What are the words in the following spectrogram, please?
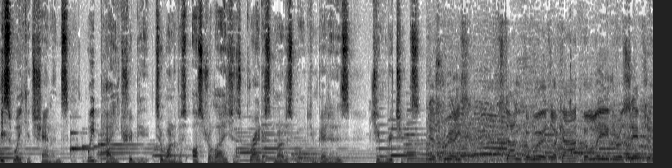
This week at Shannon's, we pay tribute to one of Australasia's greatest motorsport competitors, Jim Richards. Just really stunned for words. I can't believe the reception.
